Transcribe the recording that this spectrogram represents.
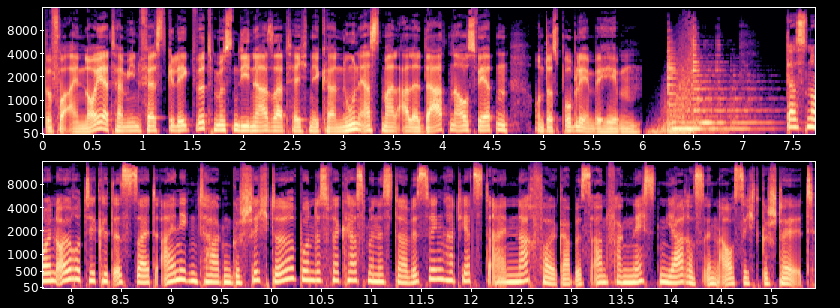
Bevor ein neuer Termin festgelegt wird, müssen die NASA-Techniker nun erstmal alle Daten auswerten und das Problem beheben. Das 9-Euro-Ticket ist seit einigen Tagen Geschichte. Bundesverkehrsminister Wissing hat jetzt einen Nachfolger bis Anfang nächsten Jahres in Aussicht gestellt.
